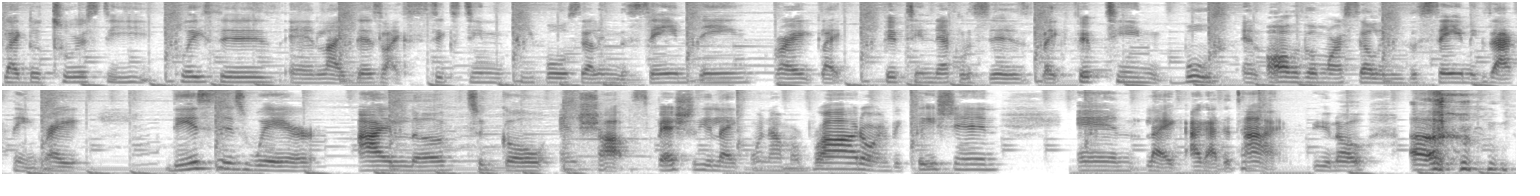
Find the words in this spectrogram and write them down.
like the touristy places and like there's like 16 people selling the same thing, right? Like 15 necklaces, like 15 booths, and all of them are selling the same exact thing, right? This is where I love to go and shop, especially like when I'm abroad or on vacation and like I got the time, you know? Um,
